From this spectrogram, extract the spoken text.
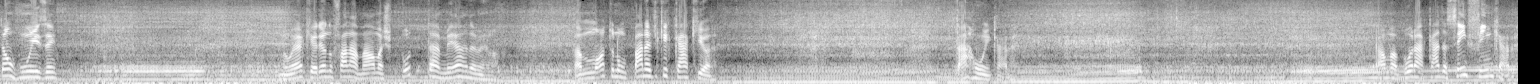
tão ruins, hein? Não é querendo falar mal, mas puta merda, meu. A moto não para de quicar aqui, ó. Tá ruim, cara. É uma buracada sem fim, cara.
